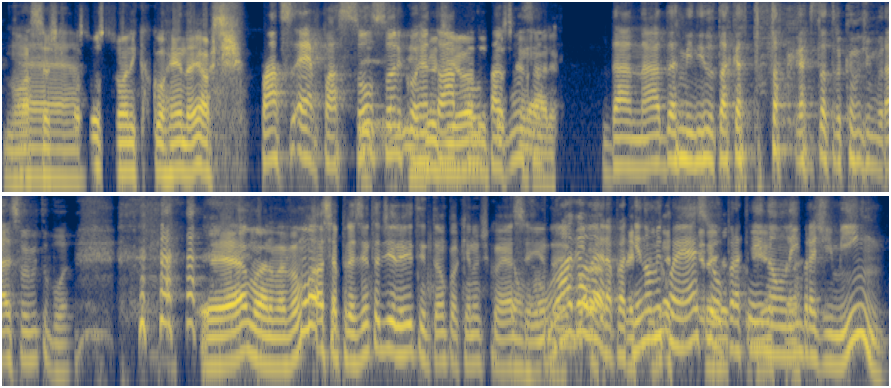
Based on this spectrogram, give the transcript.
Nossa, É. acho que passou o Sonic correndo aí, ó. É, passou o Sonic E- e correndo, tá uma bagunça cenário. danada, menino tá, tá, tá, tá trocando de muralhas, foi muito boa. É, mano, mas vamos lá, se apresenta direito então, pra quem não te conhece Então, ainda. vamos lá, galera, para quem não me conhece ou já para quem não lembra de mim,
